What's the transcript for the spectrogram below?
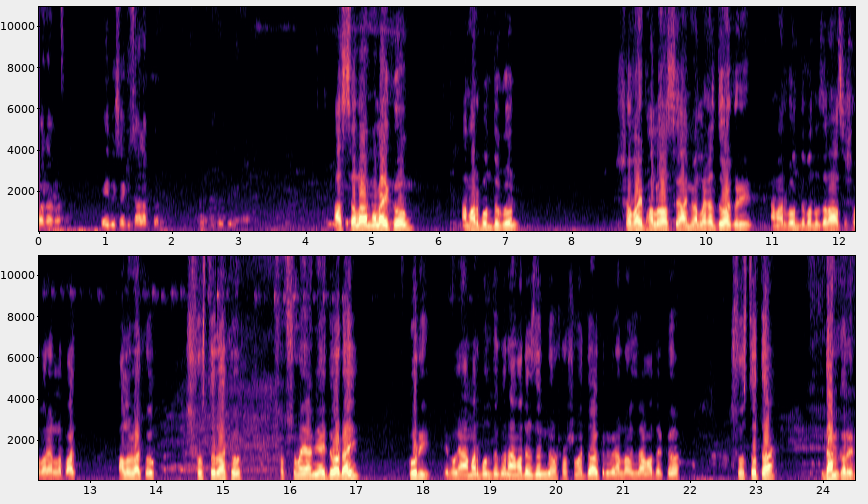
কথা কর এই বিষয়ে কিছু আলাপ করে আসসালামু আলাইকুম আমার বন্ধুগণ। সবাই ভালো আছে আমি আল্লাহ কাছে দোয়া করি। আমার বন্ধু বান্ধব যারা আছে সবার আল্লাহ পাক ভালো রাখুক, সুস্থ রাখুক। সবসময় আমি এই দোয়াটাই করি এবং আমার বন্ধুগণ আমাদের জন্য সবসময় দোয়া করবেন, আল্লাহ আমাদেরকেও সুস্থতা দান করেন।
